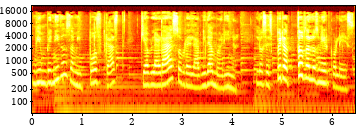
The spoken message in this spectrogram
bienvenidos a mi podcast que hablará sobre la vida marina. Los espero todos los miércoles.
